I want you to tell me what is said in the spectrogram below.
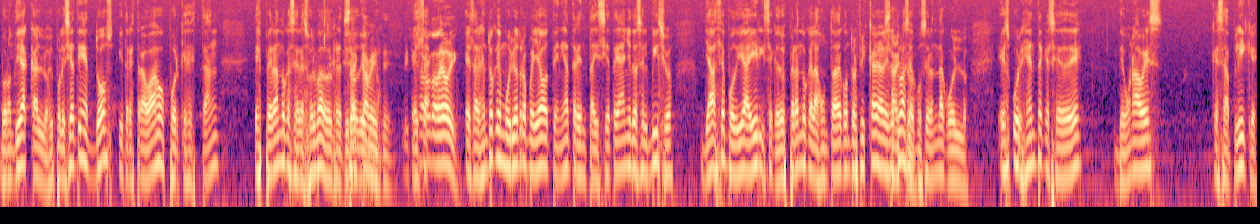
buenos días Carlos, el policía tiene dos y tres trabajos porque están esperando que se resuelva el retiro digno. Exactamente. ¿Viste El esa de hoy? El sargento que murió atropellado tenía 37 años de servicio, ya se podía ir y se quedó esperando que la Junta de Control Fiscal y la legislatura Exacto. se pusieran de acuerdo. Es urgente que se dé de una vez que se aplique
